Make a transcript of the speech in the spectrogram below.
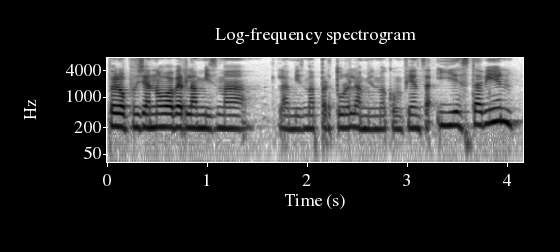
pero pues ya no va a haber la misma, la misma apertura, la misma confianza. Y está bien,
